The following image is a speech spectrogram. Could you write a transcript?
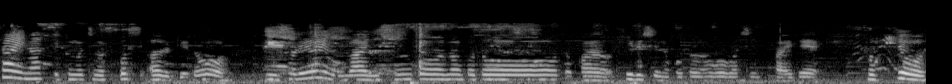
たいなって気持ちも少しあるけど、それよりも前に心臓のこととか、ヒルシのことの方が心配で、そっちを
